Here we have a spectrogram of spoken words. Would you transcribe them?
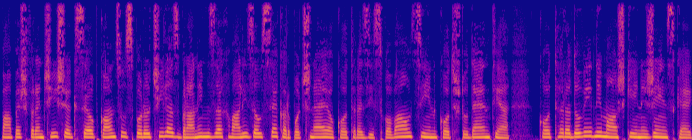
Papež Frančišek se ob koncu sporočila zbranim zahvali za vse, kar počnejo kot raziskovalci in kot študentje, kot radovedni moški in ženske,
